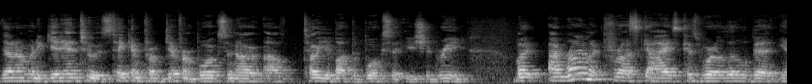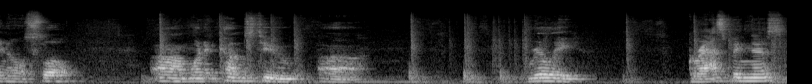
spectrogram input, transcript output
that I'm going to get into is taken from different books, and I'll, I'll tell you about the books that you should read. But I rhyme it for us guys because we're a little bit, you know, slow um, when it comes to uh, really grasping this.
